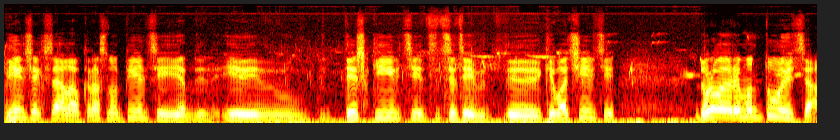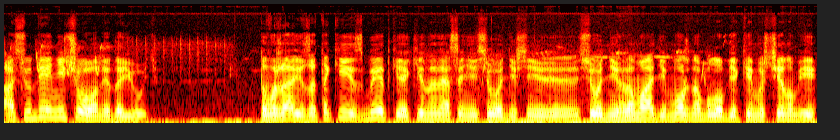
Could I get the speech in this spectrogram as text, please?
в інших селах, в Краснопільці і, в Тишківці, ці, ці, ці, е, Кивачівці, дороги ремонтуються, а сюди нічого не дають. То вважаю, за такі збитки, які нанесені сьогоднішній, е, сьогодні громаді, можна було б якимось чином і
